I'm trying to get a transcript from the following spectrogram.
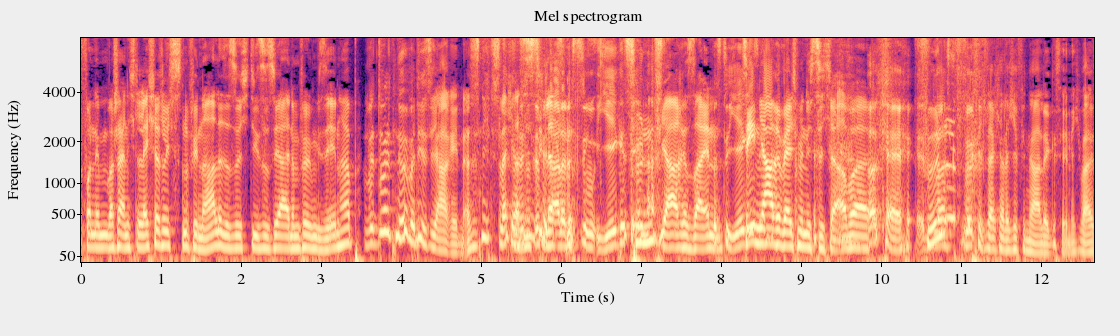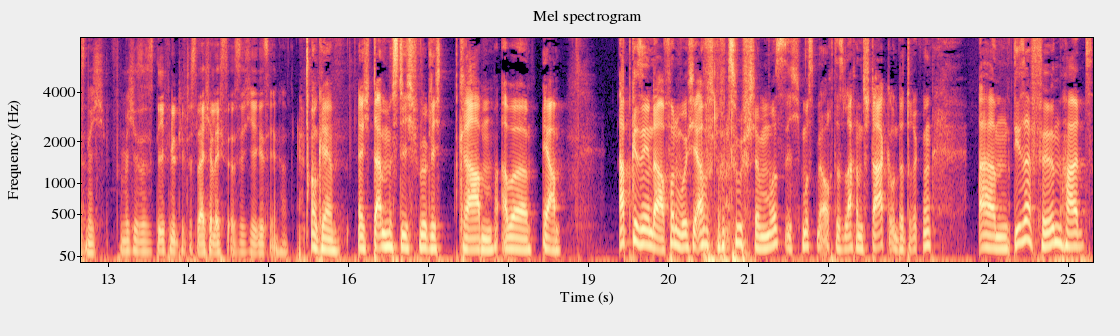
von dem wahrscheinlich lächerlichsten Finale, das ich dieses Jahr in einem Film gesehen habe, Du willst nur über dieses Jahr reden. Es ist nicht das lächerlichste Das Finale, das du je gesehen fünf hast. Jahre sein. Du Zehn? Jahre wäre ich mir nicht sicher, aber Okay, du Fünf? hast wirklich lächerliche Finale gesehen. Ich weiß nicht. Für mich ist es definitiv das lächerlichste, das ich je gesehen habe. okay. Ich, da müsste ich wirklich graben, aber ja. Abgesehen davon, wo ich dir absolut zustimmen muss, ich muss mir auch das Lachen stark unterdrücken. Ähm, dieser Film hat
